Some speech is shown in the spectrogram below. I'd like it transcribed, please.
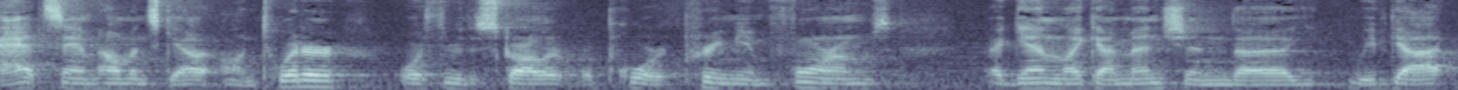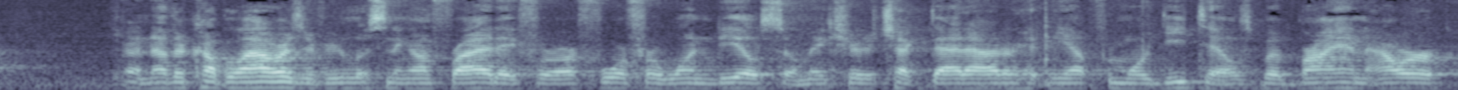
at Sam Hellman Scout on Twitter or through the Scarlet Report Premium Forums. Again, like I mentioned, uh, we've got another couple hours if you're listening on Friday for our four for one deal, so make sure to check that out or hit me up for more details. But, Brian, our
